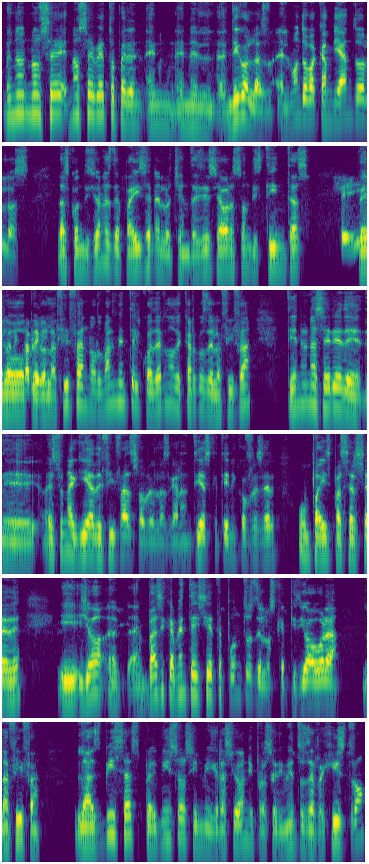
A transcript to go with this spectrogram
Bueno, no sé, no sé, Beto, pero en, en, en el, digo, las, el mundo va cambiando, los, las condiciones de país en el 86 ahora son distintas, sí, pero, pero la FIFA, normalmente el cuaderno de cargos de la FIFA tiene una serie de, de, es una guía de FIFA sobre las garantías que tiene que ofrecer un país para ser sede, y yo, eh, básicamente hay siete puntos de los que pidió ahora la FIFA. Las visas, permisos, inmigración y procedimientos de registro,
